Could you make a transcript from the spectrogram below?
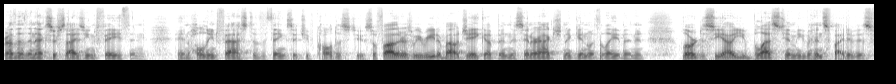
rather than exercising faith and, and holding fast to the things that you've called us to. So, Father, as we read about Jacob and this interaction again with Laban, and Lord, to see how you blessed him, even in spite of his,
